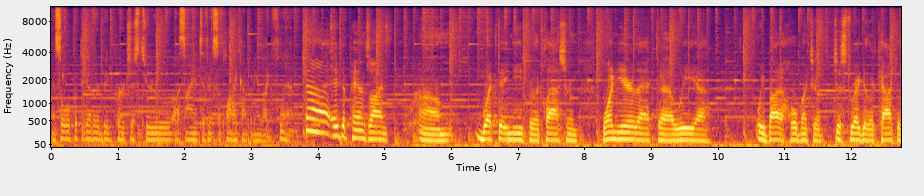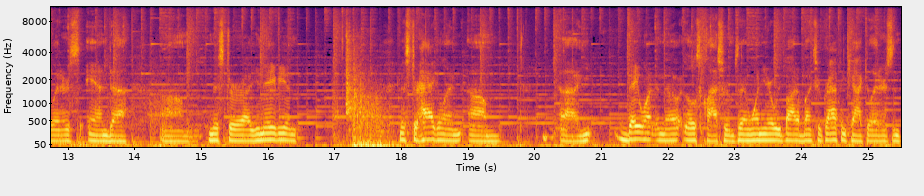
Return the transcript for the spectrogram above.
and so we'll put together a big purchase through a scientific supply company like Flinn. Uh, it depends on um, what they need for the classroom. One year that uh, we uh, we bought a whole bunch of just regular calculators, and uh, um, Mr. Unavian, Mr. Hagelin. Um, uh, they went in the, those classrooms. Then one year we bought a bunch of graphing calculators and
